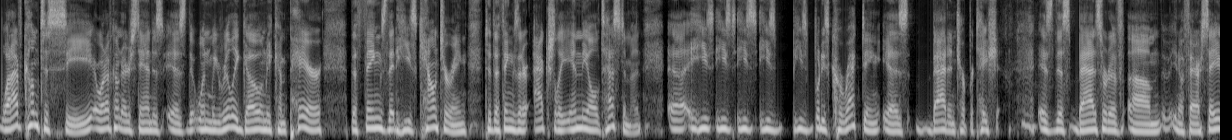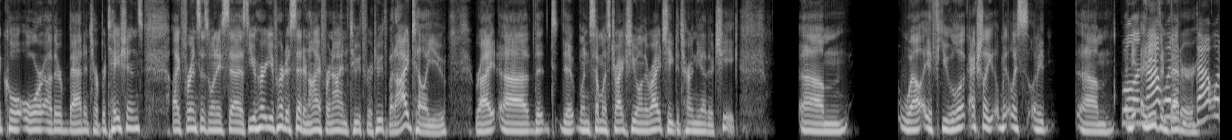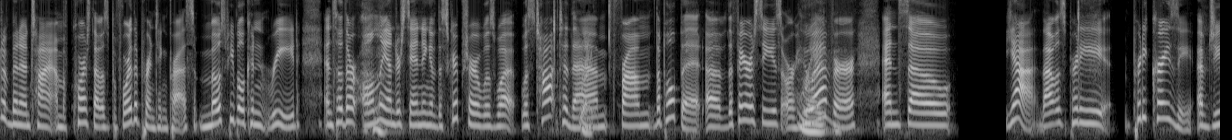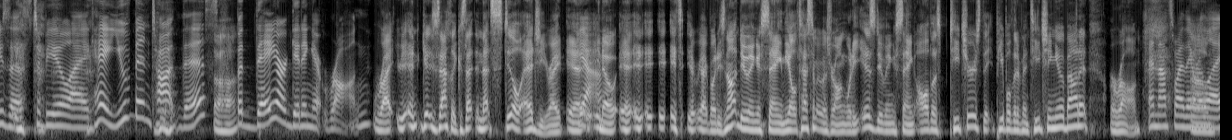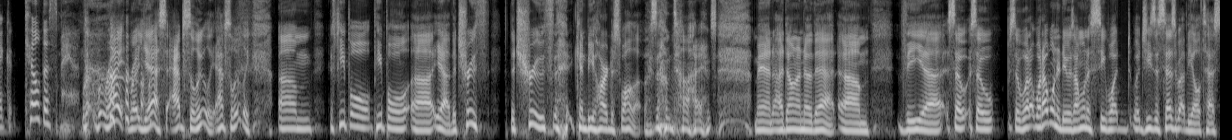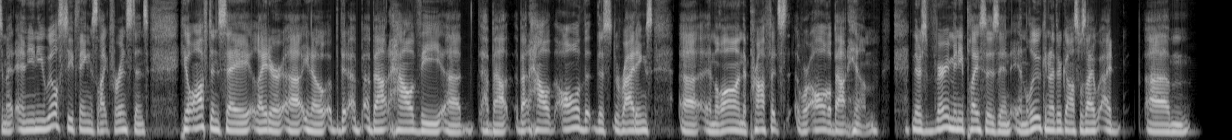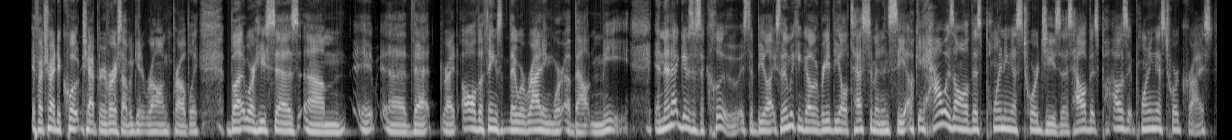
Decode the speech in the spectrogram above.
what I've come to see, or what I've come to understand, is is that when we really go and we compare the things that he's countering to the things that are actually in the Old Testament, uh, he's he's he's he's he's what he's correcting is bad interpretation, mm-hmm. is this bad sort of um, you know pharisaical or other bad interpretations. Like for instance, when he says, "You heard you've heard it said an eye for an eye and a tooth for a tooth," but I tell you, right, uh, that that when someone strikes you on the right cheek, to turn the other cheek. Um, well, if you look, actually, let me, let's let me um, well, and, and, and even that better. That would have been a time. Of course, that was before the printing press. Most people couldn't read, and so their only understanding of the scripture was what was taught to them right. from the pulpit of the Pharisees or whoever. Right. And so, yeah, that was pretty pretty crazy of Jesus to be like, "Hey, you've been taught this, uh-huh. but they are getting it wrong." Right, and exactly, because that and that's still edgy, right? And, yeah. You know, it, it, it's it, what he's not doing is saying the Old Testament was wrong. What he is doing is saying all those teachers, the people that have been teaching you about it, are wrong. And that's why they were um, like, "Kill this man." right, right, yes, absolutely, absolutely. Because um, people, people, uh, yeah, the truth the truth can be hard to swallow sometimes. Man, I don't know that. Um, the uh, so so so what, what I want to do is I want to see what what Jesus says about the Old Testament, and you will see things like, for instance, he'll often say later, uh, you know, about how the uh, about about how all the, this, the writings uh, and the law and the prophets were all about him. And there's very many places in in Luke and other Gospels I. I um, if I tried to quote chapter and verse, I would get it wrong probably. But where he says um, it, uh, that right, all the things that they were writing were about me, and then that gives us a clue is to be like. So then we can go and read the Old Testament and see, okay, how is all of this pointing us toward Jesus? How, is, how is it pointing us toward Christ?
